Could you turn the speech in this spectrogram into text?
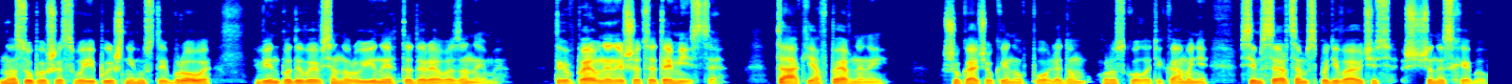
Насупивши свої пишні густі брови, він подивився на руїни та дерева за ними. Ти впевнений, що це те місце? Так, я впевнений. Шукач окинув поглядом розколоті камені, всім серцем сподіваючись, що не схибив.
